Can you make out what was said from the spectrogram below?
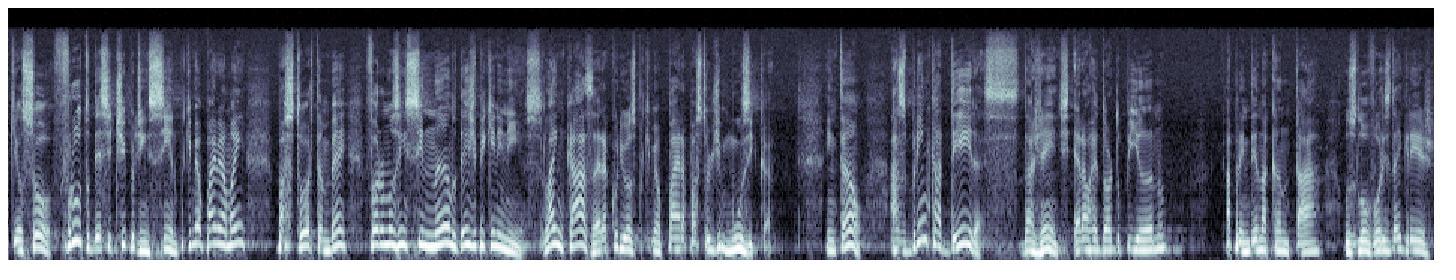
que eu sou fruto desse tipo de ensino, porque meu pai e minha mãe, pastor também, foram nos ensinando desde pequenininhos. Lá em casa era curioso, porque meu pai era pastor de música. Então, as brincadeiras da gente era ao redor do piano, aprendendo a cantar os louvores da igreja.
